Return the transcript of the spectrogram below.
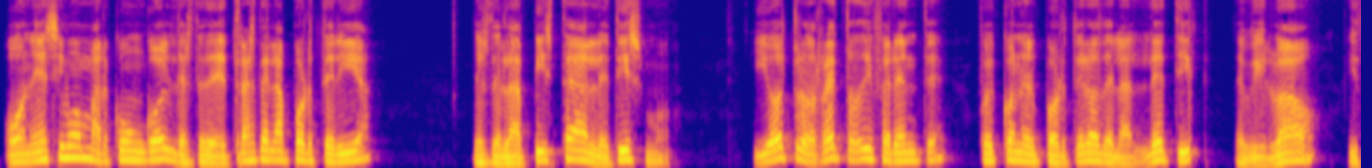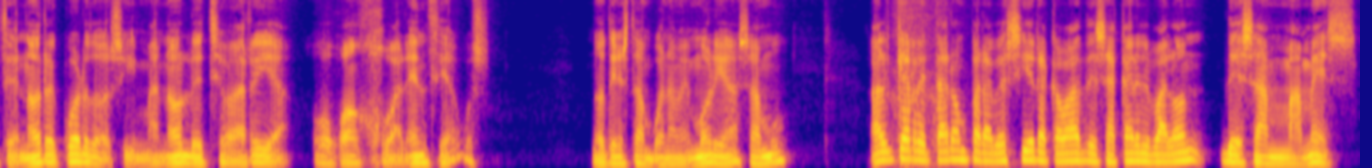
Onésimo marcó un gol desde detrás de la portería, desde la pista de atletismo. Y otro reto diferente fue con el portero del Athletic de Bilbao. Dice, no recuerdo si Manol Echevarría o Juanjo Valencia, pues no tienes tan buena memoria, Samu, al que retaron para ver si era capaz de sacar el balón de San Mamés.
